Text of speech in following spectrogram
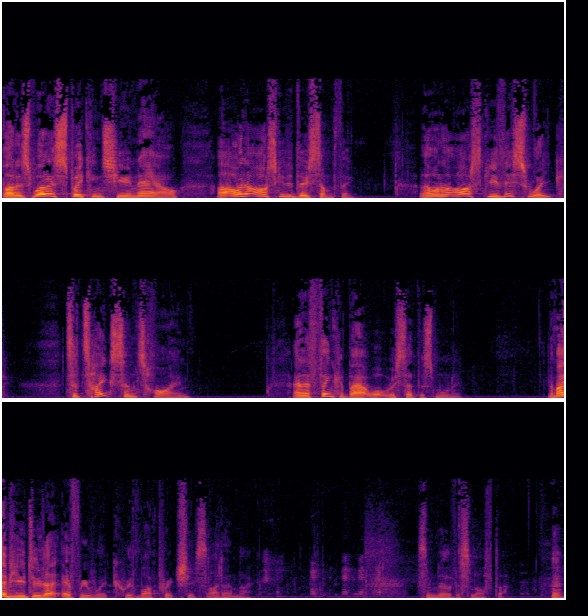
But as well as speaking to you now, I want to ask you to do something. And I want to ask you this week to take some time and to think about what we've said this morning. Now, maybe you do that every week with my preachers. I don't know. Some nervous laughter.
